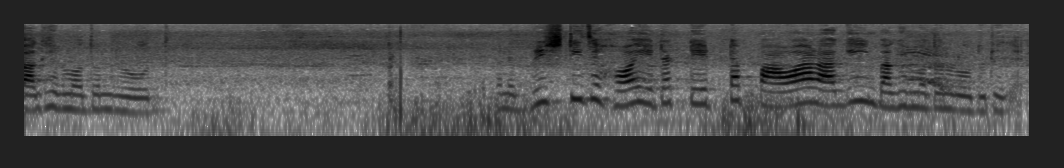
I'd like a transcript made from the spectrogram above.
বাঘের মতন রোদ। মানে বৃষ্টি যে হয় এটা টেরটা পাওয়ার আগেই বাঘের মতন রোদ উঠে যায়।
